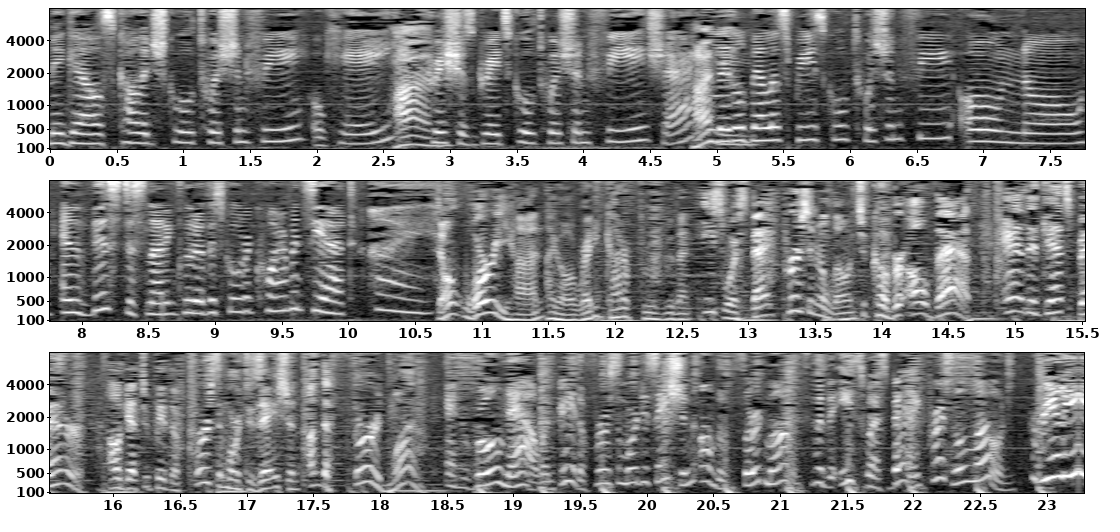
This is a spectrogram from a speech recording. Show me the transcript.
Miguel's college school tuition fee, okay. Hi. Trisha's grade school tuition fee, check. Hi. Little Bella's preschool tuition fee, oh no. And this does not include other school requirements yet. Hi. Don't worry, hon. I already got approved with an East West Bank personal loan to cover all that. And it gets better. I'll get to pay the first amortization on the third month. Enroll now and pay the first amortization on the third month with the East West Bank personal loan. Really?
